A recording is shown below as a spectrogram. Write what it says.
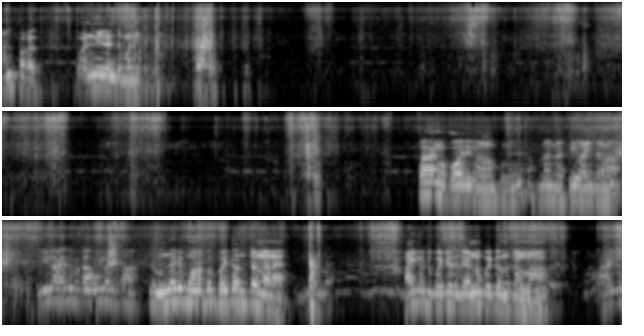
நண்பகல் பன்னிரெண்டு மணி. இப்போதாங்க போயிருங்க பொண்ணு அப்படின்னா நான் டீ வாங்கிட்டேன்னா இல்லை முன்னாடி போனப்போ போயிட்டு வந்துட்டேன் நானே. வாங்கி விட்டு போயிட்டு வந்துட்டேன்னா போயிட்டு வந்துட்டேன்னா ஆகிட்டு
